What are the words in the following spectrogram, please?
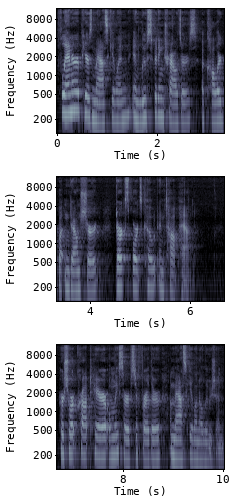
Flanner appears masculine in loose-fitting trousers, a collared button-down shirt, dark sports coat, and top hat. Her short cropped hair only serves to further a masculine illusion.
